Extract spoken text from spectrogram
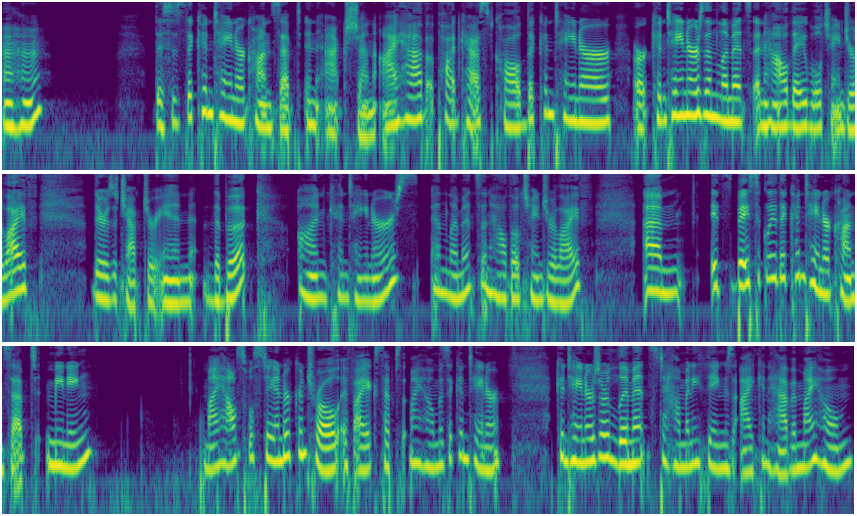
Uh huh. This is the container concept in action. I have a podcast called The Container or Containers and Limits and How They Will Change Your Life. There's a chapter in the book on containers and limits and how they'll change your life. Um, it's basically the container concept, meaning my house will stay under control if I accept that my home is a container. Containers are limits to how many things I can have in my home.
